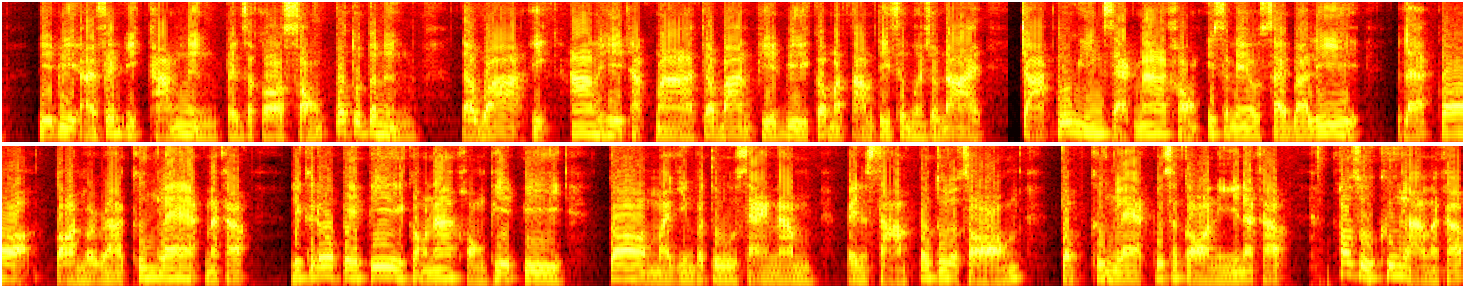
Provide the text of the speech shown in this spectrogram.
ำพีบีไอเฟนอีกครั้งหนึ่ง เป็นสกอร์2ประตูต่อหนึ่งแต่ว่าอีก 5 นาทีถัดมาเจ้าบ้าน PSV ก็มาตามตีเสมอจนได้ จากลูกยิงแสกหน้าของอิสมาเอลไซบารีและก็ก่อนหมดเวลาครึ่งแรกนะครับลิคาโดเปปี้กองหน้าของ PSV ก็มายิงประตูแซงนำเป็น 3 ประตูต่อ2จบครึ่งแรกด้วยสกอร์นี้นะครับ เข้าสู่ครึ่งหลังนะครับ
